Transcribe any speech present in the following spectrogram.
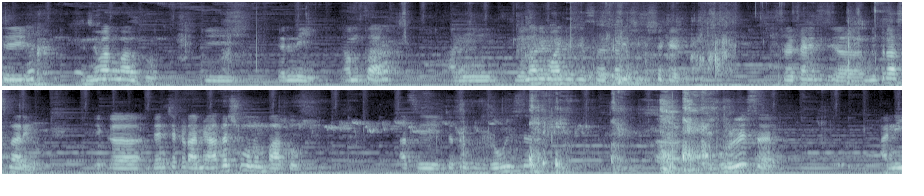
त्यांचे धन्यवाद मानतो की त्यांनी आमचा आणि येणारे माझे जे सहकारी शिक्षक आहेत सहकारी मित्र असणारे एक त्यांच्याकडे आम्ही आदर्श म्हणून पाहतो असे छत्रपती गवळी सर घोळवे सर आणि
